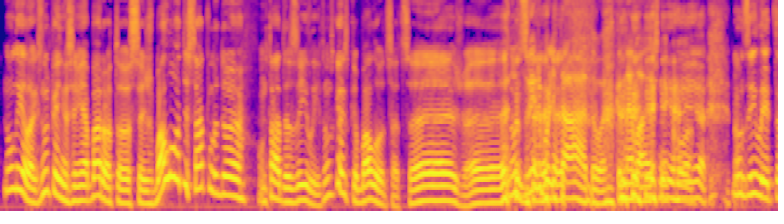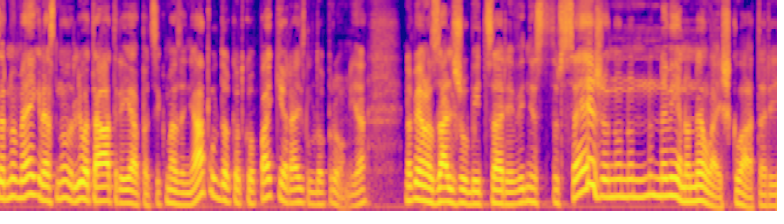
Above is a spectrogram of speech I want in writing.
Nu, lielāks, nu, pieņemsim, ja baroto sēž balodis atlidoja un tāda zīlīte. Un skaidrs, ka balodis atsēž. Nu, zvirbuļi tādos, ka nelaiž neko. jā, jā. Nu, zīlīte tur nu, mēģinās nu, ļoti ātri, jā, pat cik maziņā atlido, kaut ko paķēra, aizlido prom. Jā. Nu, piemēram, zaļžūbītes arī viņas tur sēž un, un, un nevienu nelaiž klāt. Arī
